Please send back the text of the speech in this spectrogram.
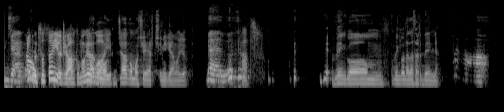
Giacomo. No, sono io Giacomo, che Giacomo, vuoi? Giacomo Cerci mi chiamo io. Bello. Cazzo. Ve- Vengo, mm, vengo dalla Sardegna. Ah,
